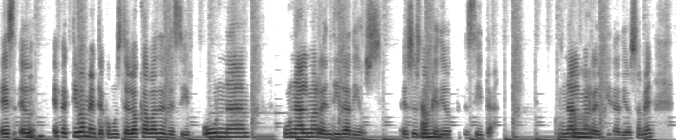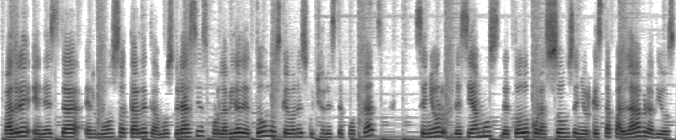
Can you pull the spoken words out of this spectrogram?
es eh, efectivamente, como usted lo acaba de decir, una, un alma rendida a Dios. Eso es lo que Dios necesita. Un alma rendida a Dios. Amén. Padre, en esta hermosa tarde te damos gracias por la vida de todos los que van a escuchar este podcast. Señor, deseamos de todo corazón, Señor, que esta palabra, Dios,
